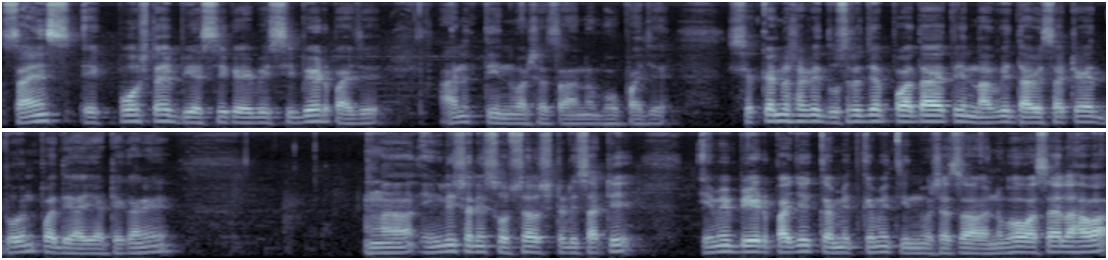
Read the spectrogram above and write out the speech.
सायन्स एक पोस्ट आहे बी एस सी किंवा बी सी बी एड पाहिजे आणि तीन वर्षाचा अनुभव पाहिजे. सेकंडसाठी दुसरं जे पद आहे ते नववी दहावीसाठी आहे. दोन पदे आहे या ठिकाणी. इंग्लिश आणि सोशल स्टडीसाठी एम ए बी एड पाहिजे. कमीत कमी तीन वर्षाचा अनुभव असायला हवा.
